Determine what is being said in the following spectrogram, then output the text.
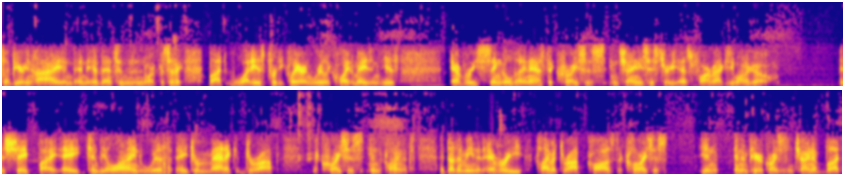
Siberian High and, and events in, in the North Pacific. But what is pretty clear and really quite amazing is every single dynastic crisis in Chinese history, as far back as you want to go, is shaped by a can be aligned with a dramatic drop, a crisis in the climate. It doesn't mean that every climate drop caused a crisis in an imperial crisis in China, but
